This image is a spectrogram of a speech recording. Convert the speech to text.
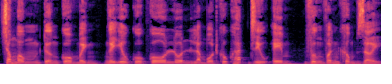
Trong mộng tưởng của mình, người yêu của cô luôn là một khúc hát dịu êm, vương vấn không rời.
